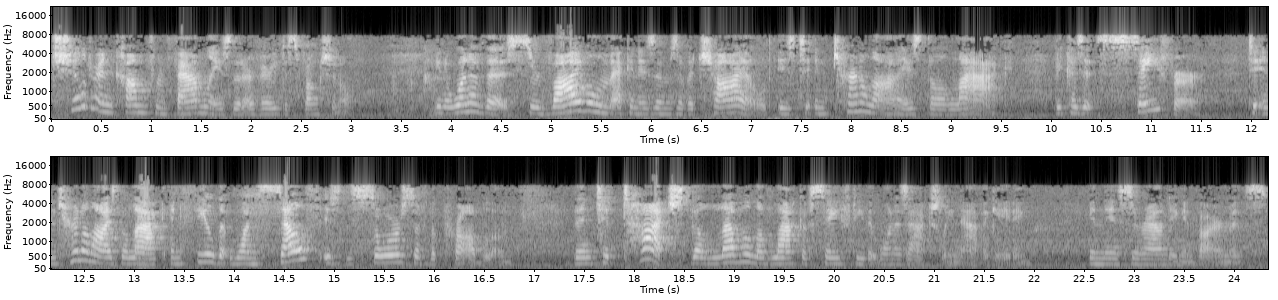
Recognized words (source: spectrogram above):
children come from families that are very dysfunctional, you know, one of the survival mechanisms of a child is to internalize the lack because it's safer to internalize the lack and feel that oneself is the source of the problem than to touch the level of lack of safety that one is actually navigating in the surrounding environments.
